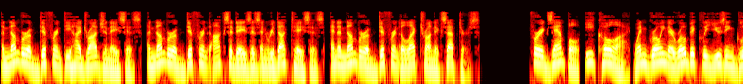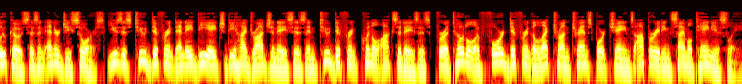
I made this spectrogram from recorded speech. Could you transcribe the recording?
a number of different dehydrogenases, a number of different oxidases and reductases, and a number of different electron acceptors. For example, E. coli when growing aerobically using glucose as an energy source uses two different NADH dehydrogenases and two different quinol oxidases, for a total of four different electron transport chains operating simultaneously.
